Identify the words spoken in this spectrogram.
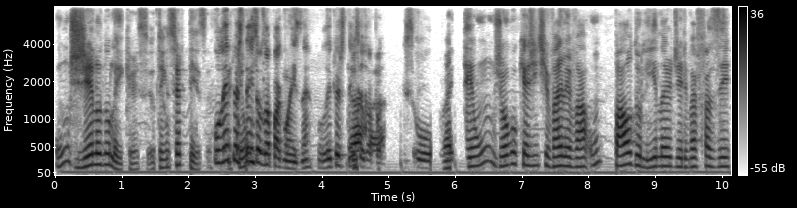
um gelo no Lakers. Eu tenho certeza. O Lakers tem um... seus apagões, né? O Lakers tem ah, seus apagões. O... Vai ter um jogo que a gente vai levar um pau do Lillard, ele vai fazer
